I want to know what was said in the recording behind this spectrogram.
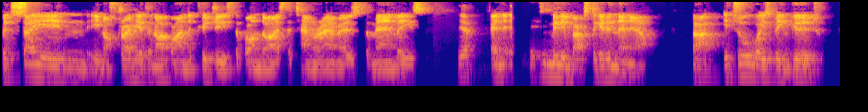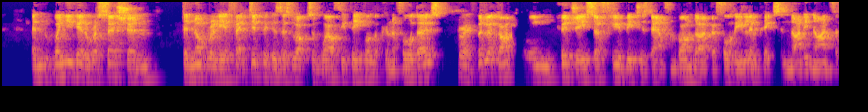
But say in in Australia, they're not buying the Coogees, the Bondis, the Tamaramas, the Manlys. Yep. And it's a million bucks to get in there now. But it's always been good and when you get a recession, they're not really affected because there's lots of wealthy people that can afford those. Right. But look, I'm in Coogee, so a few beaches down from Bondi before the Olympics in '99 for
